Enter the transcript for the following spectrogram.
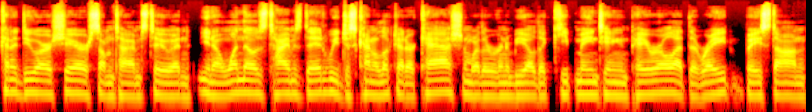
kind of do our share sometimes too. And, you know, when those times did, we just kind of looked at our cash and whether we're going to be able to keep maintaining payroll at the rate based on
